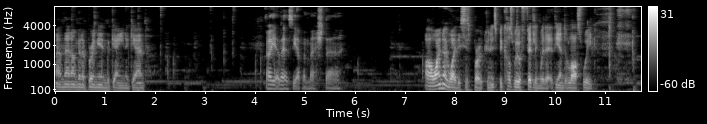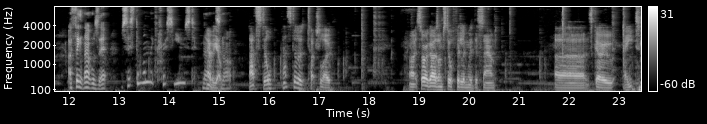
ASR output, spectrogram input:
and then I'm going to bring in the gain again. oh yeah, there's the other mesh there. Oh, I know why this is broken. It's because we were fiddling with it at the end of last week. I think that was it. Was this the one that Chris used? No, There we it's go. not. That's still that's still a touch low. All right, sorry guys, I'm still fiddling with the sound. Uh, let's go eight.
